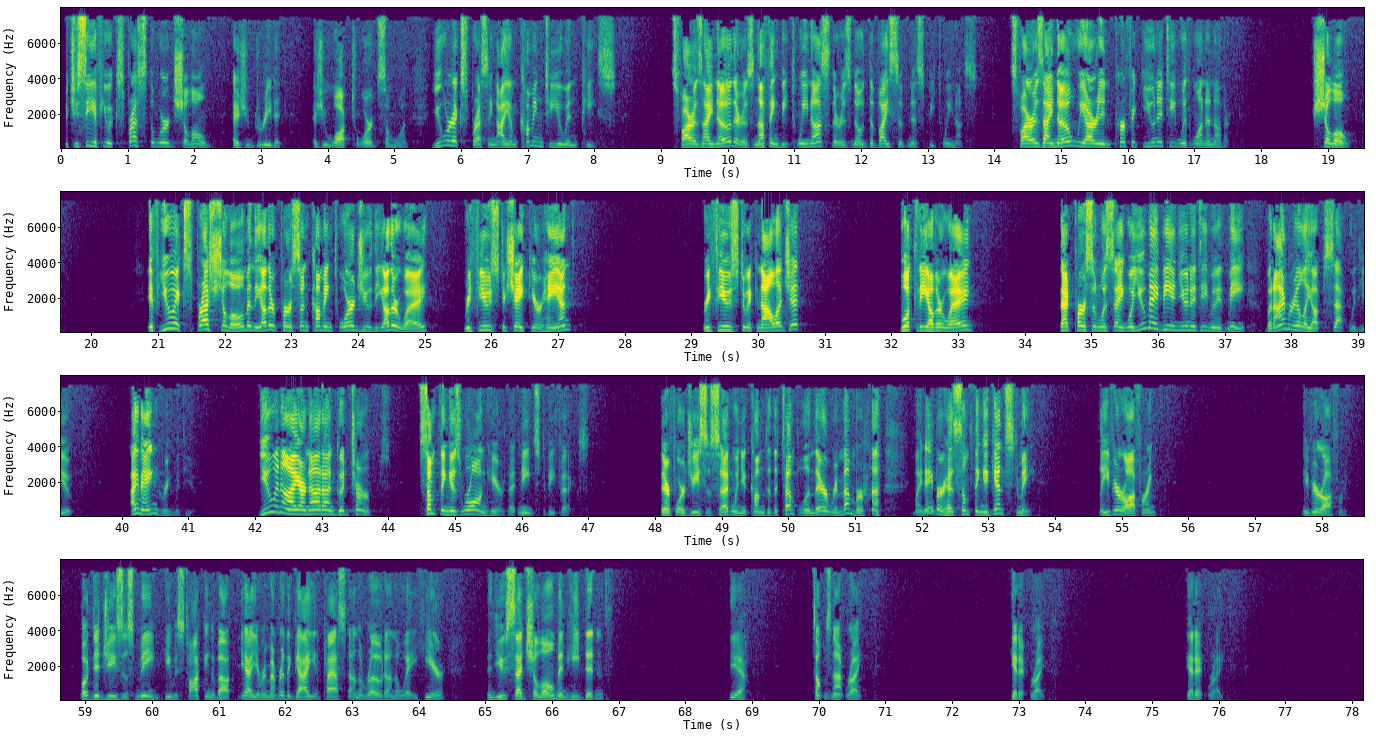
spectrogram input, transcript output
But you see, if you express the word shalom as you greet it, as you walk towards someone, you are expressing, I am coming to you in peace. As far as I know, there is nothing between us, there is no divisiveness between us. As far as I know, we are in perfect unity with one another. Shalom. If you express shalom and the other person coming towards you the other way refuse to shake your hand, refuse to acknowledge it, look the other way, that person was saying, Well, you may be in unity with me, but I'm really upset with you. I'm angry with you. You and I are not on good terms. Something is wrong here that needs to be fixed. Therefore, Jesus said, when you come to the temple and there, remember, my neighbor has something against me. Leave your offering. Leave your offering. What did Jesus mean? He was talking about, yeah, you remember the guy you passed on the road on the way here? And you said shalom and he didn't? Yeah. Something's not right. Get it right. Get it right.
